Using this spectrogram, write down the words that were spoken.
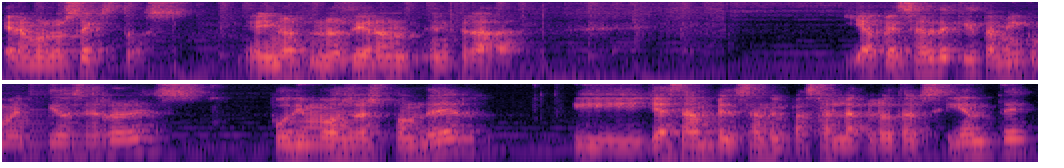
éramos los sextos. Y ahí nos dieron entrada. Y a pesar de que también cometimos errores, pudimos responder y ya estaban pensando en pasar la pelota al siguiente,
